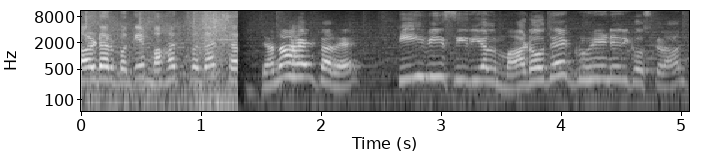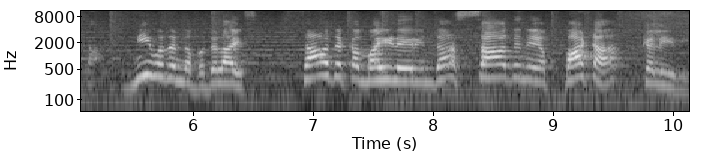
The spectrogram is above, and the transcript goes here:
ಆರ್ಡರ್ ಬಗ್ಗೆ ಮಹತ್ವದ ಜನ ಹೇಳ್ತಾರೆ, ಟಿವಿ ಸೀರಿಯಲ್ ಮಾಡೋದೇ ಗೃಹಿಣಿಯರಿಗೋಸ್ಕರ ಅಂತ. ನೀವದನ್ನ ಬದಲಾಯಿಸಿ ಸಾಧಕ ಮಹಿಳೆಯರಿಂದ ಸಾಧನೆಯ ಪಾಠ ಕಲಿಯಿರಿ.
